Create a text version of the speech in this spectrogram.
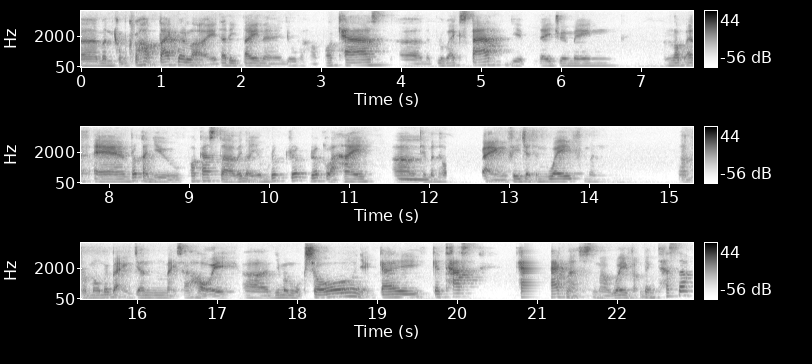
uh, mình cũng có hợp tác với lại Daddy Tây nè vô và học podcast uh, The Blue Expat dịp Daydreaming Unlock FM rất là nhiều podcaster với nội dung rất rất rất là hay uh, ừ. thì mình học bạn feature trên Wave mình uh, promote mấy bạn trên mạng xã hội uh, nhưng mà một số những cái cái task khác mà mà Wave vẫn đang test đó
